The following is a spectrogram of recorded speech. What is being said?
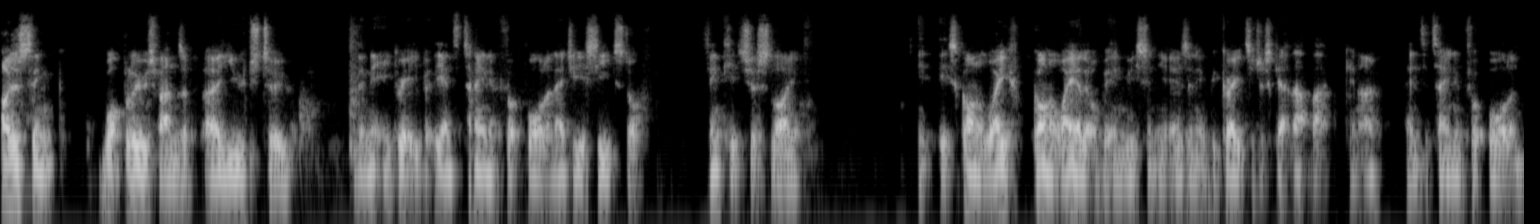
I just think what Blues fans are, are used to, the nitty gritty, but the entertaining football and edge of your seat stuff. I think it's just like it, it's gone away, gone away a little bit in recent years, and it'd be great to just get that back. You know, entertaining football and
